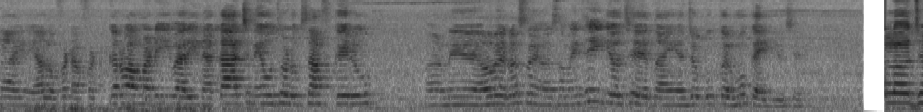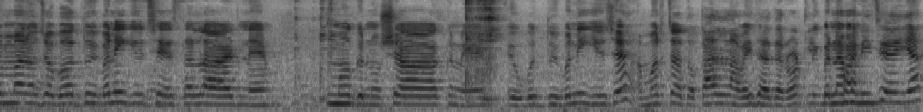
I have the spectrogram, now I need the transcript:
કાંઈ નહીં હાલો ફટાફટ કરવા માટે ઈ વારીના કાચ ને એવું થોડુંક સાફ કર્યું. અને હવે રસોઈનો સમય થઈ ગયો છે તો અહીંયા જો કુકર મુકાઈ ગયું છે. ચાલો જમવાનું જો બધું બની ગયું છે સલાડ ને મગનું શાક ને એવું બધું બની ગયું છે. આ મરચાં તો કાલના વધ્યા હતા, રોટલી બનાવવાની છે અહીંયા.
